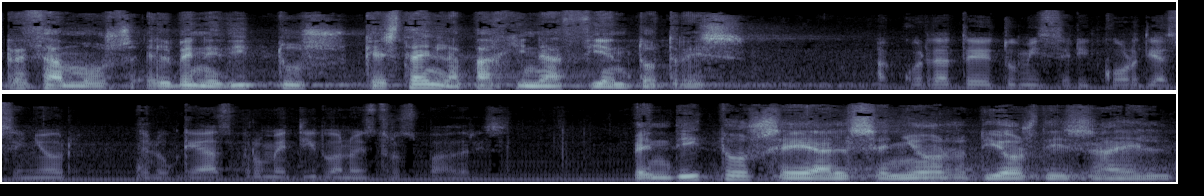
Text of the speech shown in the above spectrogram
Rezamos el Benedictus que está en la página 103. Acuérdate de tu misericordia, Señor, de lo que has prometido a nuestros padres. Bendito sea el Señor Dios de Israel,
